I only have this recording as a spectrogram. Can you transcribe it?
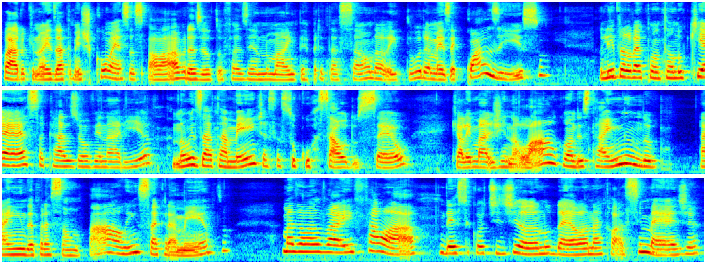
Claro que não é exatamente com essas palavras, eu estou fazendo uma interpretação da leitura, mas é quase isso. O livro vai contando o que é essa casa de alvenaria, não exatamente essa sucursal do céu, que ela imagina lá quando está indo ainda para São Paulo, em Sacramento, mas ela vai falar desse cotidiano dela na classe média,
